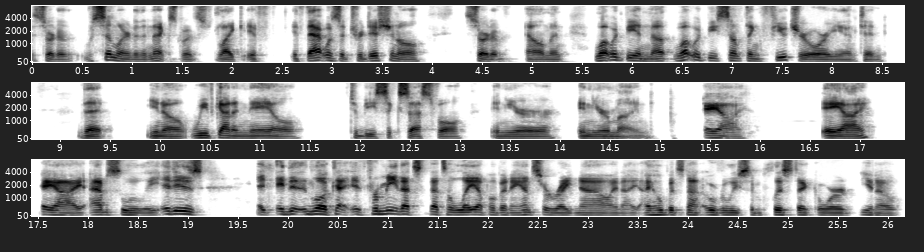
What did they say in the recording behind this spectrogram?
sort of similar to the next, was like if if that was a traditional sort of element, what would be enough? What would be something future oriented that you know we've got to nail to be successful in your in your mind? AI. AI. AI. Absolutely. It is it, it, look for me that's that's a layup of an answer right now and I, I, hope it's not overly simplistic or you know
